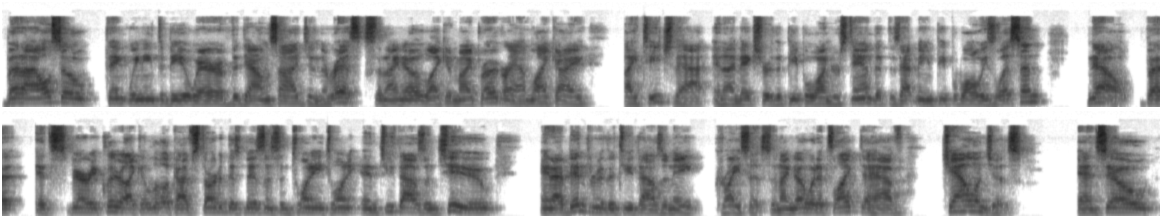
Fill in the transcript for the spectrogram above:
But I also think we need to be aware of the downsides and the risks. And I know like in my program, like I I teach that and I make sure that people understand that. Does that mean people always listen? No, but it's very clear. Like, look, I've started this business in 2020 in 2002, and I've been through the 2008 crisis, and I know what it's like to have challenges. And so,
